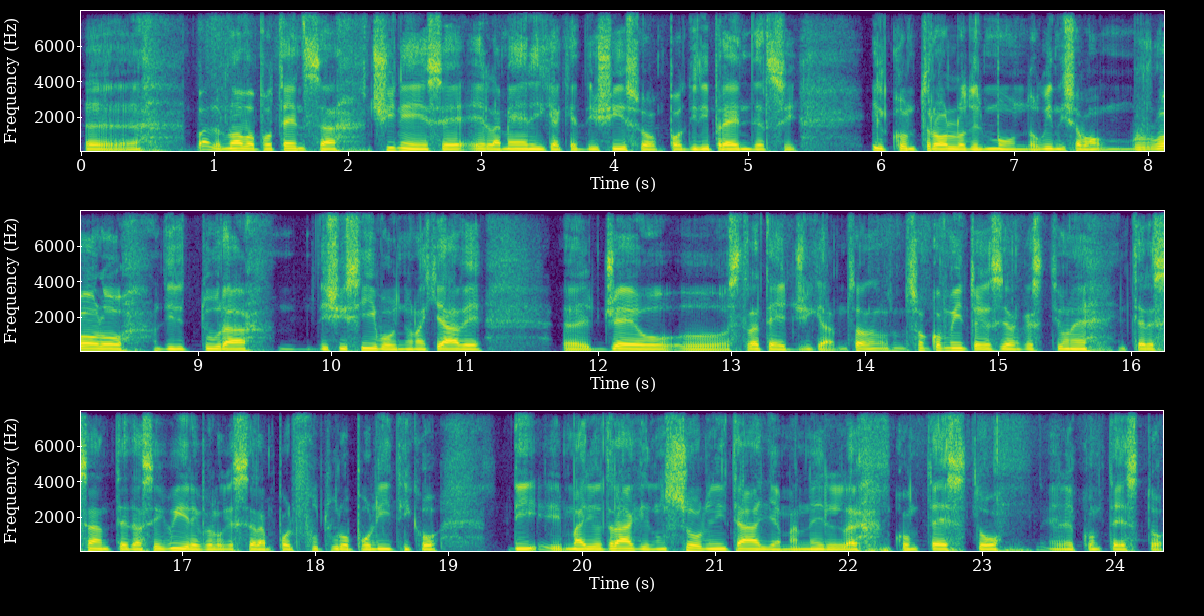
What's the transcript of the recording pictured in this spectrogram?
eh, la nuova potenza cinese e l'America che ha deciso un po' di riprendersi il controllo del mondo, quindi diciamo, un ruolo addirittura decisivo in una chiave eh, geostrategica. Sono, sono convinto che sia una questione interessante da seguire, quello che sarà un po' il futuro politico di Mario Draghi non solo in Italia ma nel contesto, nel contesto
